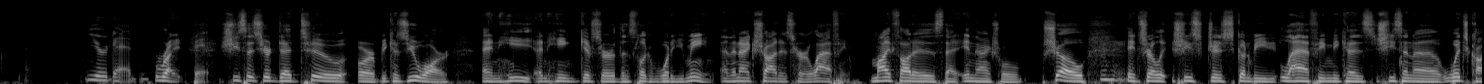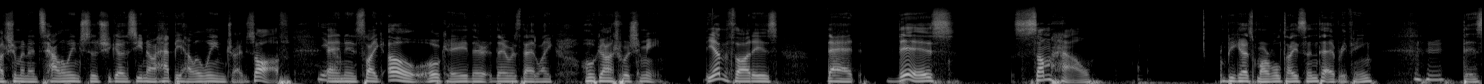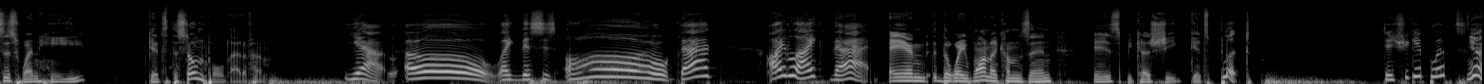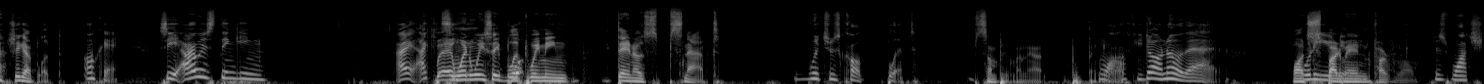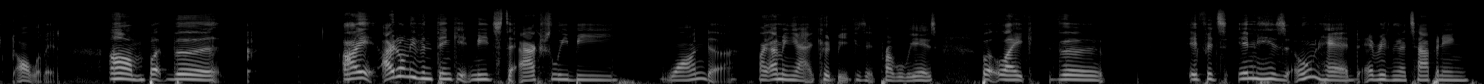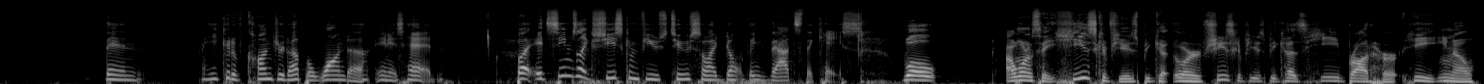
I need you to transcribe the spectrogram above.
you're dead Right. bit. She says you're dead too or because you are and he and he gives her this look of what do you mean? And the next shot is her laughing. My thought is that in the actual show, Mm-hmm. it's really she's just going to be laughing because she's in a witch costume and it's Halloween so she goes, you know, happy Halloween drives off. Yeah. And it's like, "Oh, okay, there there was that like, oh gosh, what you mean?" The other thought is that this somehow because Marvel ties into everything, Mm-hmm. this is when he gets the stone pulled out of him. Yeah. Oh, like this is oh that I like that. And the way Wanda comes in is because she gets blipped. Did she get blipped? Yeah, she got blipped. Okay. See, I was thinking. I I can when we say blipped, Well- we mean Thanos snapped. which was called blipped. Some people might not think Well, if you don't know that, Watch are Spider-Man? Far From Home. just watch all of it. Um, but the I I don't even think it needs to actually be Wanda. Like I mean, yeah, it could be because it probably is. But like the if it's in his own head, everything that's happening, then he could have conjured up a Wanda in his head. But it seems like she's confused too, so I don't think that's the case. Well, I want to say he's confused because, or she's confused because he brought her. He, you know,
